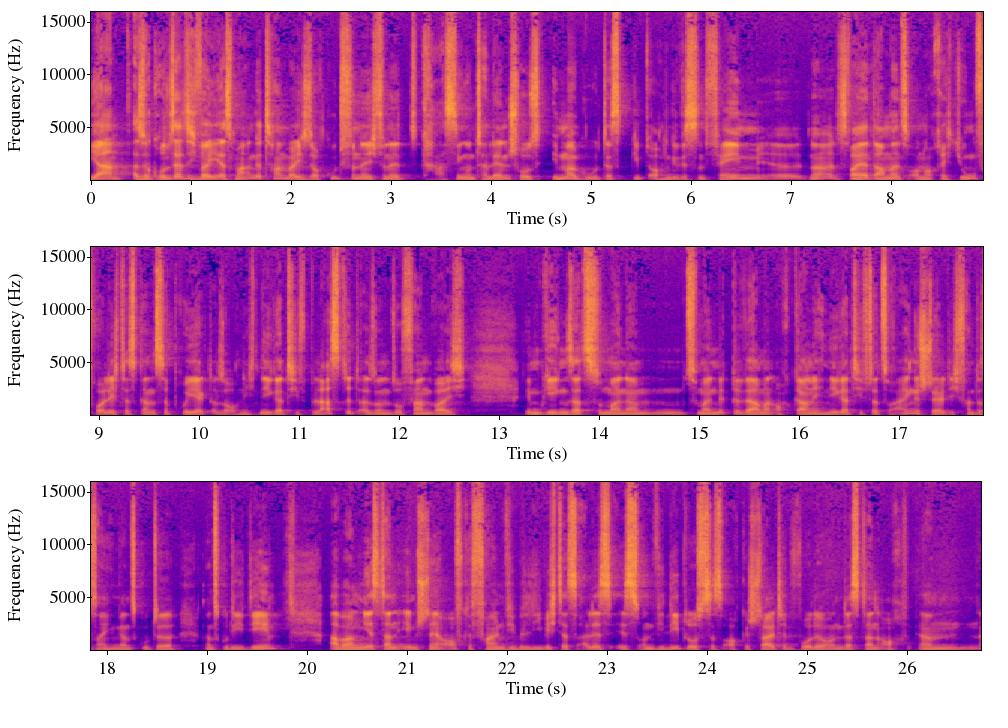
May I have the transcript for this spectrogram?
Ja, also grundsätzlich war ich erstmal angetan, weil ich es auch gut finde. Ich finde Casting- und Talentshows immer gut. Das gibt auch einen gewissen Fame. Äh, ne? Das war ja damals auch noch recht jungfräulich, das ganze Projekt, also auch nicht negativ belastet. Also insofern war ich im Gegensatz zu meiner, zu meinen Mitbewerbern auch gar nicht negativ dazu eingestellt. Ich fand das eigentlich eine ganz gute, ganz gute Idee. Aber mir ist dann eben schnell aufgefallen, wie beliebig das alles ist und wie lieblos das auch gestaltet wurde und dass dann auch ähm,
